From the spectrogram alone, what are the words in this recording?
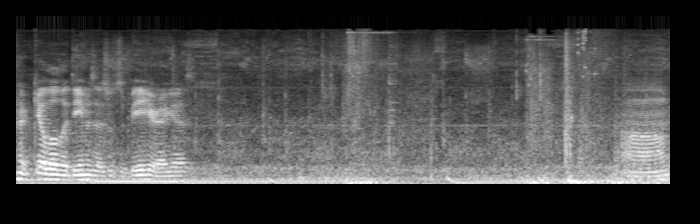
Kill all the demons that are supposed to be here, I guess. Um.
